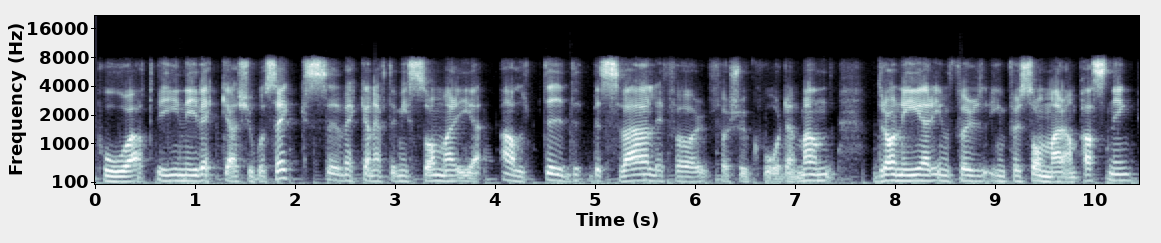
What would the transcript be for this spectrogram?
på att vi är inne i vecka 26, eh, veckan efter midsommar, är alltid besvärlig för, för sjukvården. Man drar ner inför, inför sommaranpassning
